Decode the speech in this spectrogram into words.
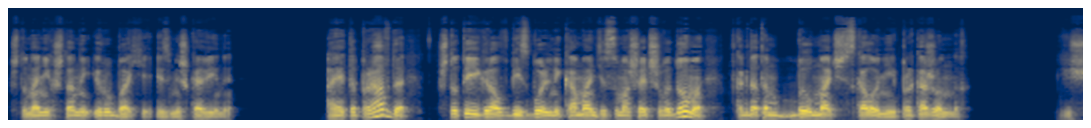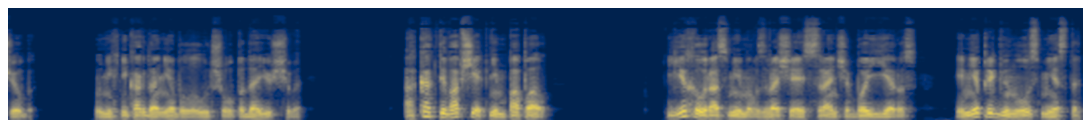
что на них штаны и рубахи из мешковины. А это правда, что ты играл в бейсбольной команде сумасшедшего дома, когда там был матч с колонией прокаженных?» «Еще бы. У них никогда не было лучшего подающего. А как ты вообще к ним попал? Ехал раз мимо, возвращаясь с ранчо Бойерус, и мне приглянулось место.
